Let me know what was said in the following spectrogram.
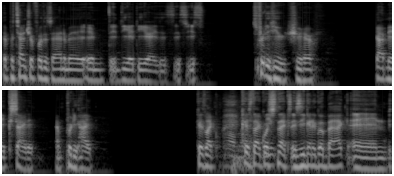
The potential for this anime and the, the idea is it's it's it's pretty huge. You know, got me excited. I'm pretty hyped. Cause like, Oh, cause man. like, what's You- next? Is he gonna go back and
